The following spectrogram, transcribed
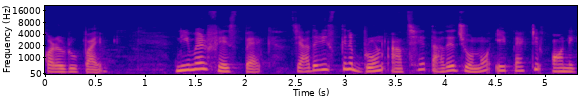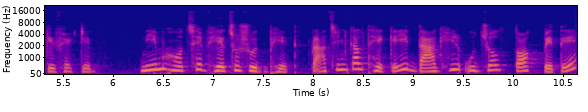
করার উপায়। নিমের ফেস প্যাক যাদের স্কিনে ব্রণ আছে, তাদের জন্য এই প্যাকটি অনেক ইফেক্টিভ নিম হচ্ছে ভেষজ উদ্ভিদ। প্রাচীনকাল থেকেই দাগহীন উজ্জ্বল ত্বক পেতে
